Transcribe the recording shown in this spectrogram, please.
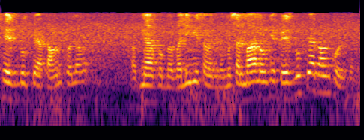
فیس بک پہ اکاؤنٹ کھولا ہوا۔ اپنے آپ کو ولی بھی سمجھ رہے مسلمان ہو کے فیس بک پہ اکاؤنٹ کھولتے ہیں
